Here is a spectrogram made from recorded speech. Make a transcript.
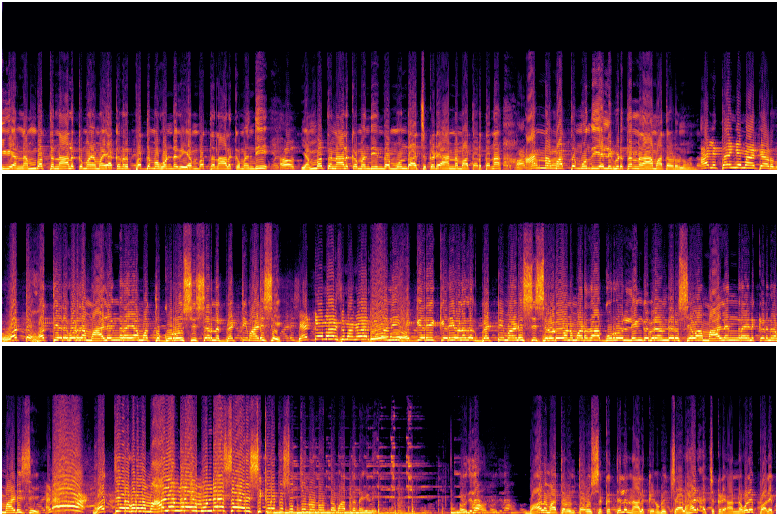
ಈಗ ಎಂಬತ್ತ ನಾಲ್ಕು ಯಾಕಂದ್ರೆ ಪದ್ಮಗೊಂಡಾಗ ಎಂಬತ್ತ ನಾಲ್ಕು ಮಂದಿ ಹೌದು. ಎಂಬತ್ತ ನಾಲ್ಕು ಮಂದಿಯಿಂದ ಮುಂದೆ ಆಚೆ ಕಡೆ ಅನ್ನ ಮಾತಾಡ್ತಾನ. ಅನ್ನ ಮತ್ತೆ ಮುಂದೆ ಎಲ್ಲಿ ಬಿಡ್ತಾನ ನಾ ಮಾತಾಡೋನು. ಅಲ್ಲಿ ತಂಗಿ ಮಾತಾಡುದು. ಒಟ್ಟು ಹೊತ್ತೇರಗೊಡದ ಮಾಳಿಂಗರಯ್ಯ ಮತ್ತು ಗುರು ಶಿಷ್ಯರನ್ನ ಬೆಟ್ಟಿ ಮಾಡಿಸಿ. ಬೆಟ್ಟ ಮಾಡಿಸಿ ಮಂಗಳಿ ಡೋನಿ ಹೆಗ್ಗೆರಿ ಕೆರೆಯೊಳಗ ಭೆಟ್ಟಿ ಮಾಡಿಸಿ ಶಿರಡೋಣ ಮಾಡದ ಗುರು ಲಿಂಗ ಬಿರಂದಿರ ಸೇವಾ ಮಾಳಿಂಗರಾಯನ ಕಡೆಯಿಂದ ಮಾಡಿಸಿ. ಹೊತ್ತೇರಗೊಡದ ಮಾಳಿಂಗರಾಯ ಮುಂಡೆ ಸಾರಿ ಶಿಖರಕ್ಕೆ ಸುತ್ತನು ಅಂತ ಮಾತನ್ನ ಹೇಳಿ. ಹೌದಿಲ್ಲ? ಬಾಳ ಮಾತಾಡುವಂತ ಅವಶ್ಯಕತೆ ಇಲ್ಲ. ನಾಲ್ಕೈ ನುಡಿ ಚಾಲ ಹಾಡಿ ಆಚೆ ಕಡೆ ಅನ್ನಗಳೇ ಪಾಳೆ.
